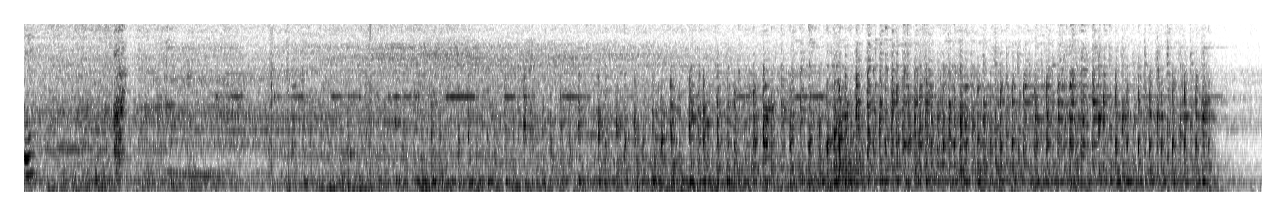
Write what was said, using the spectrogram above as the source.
Đúng.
